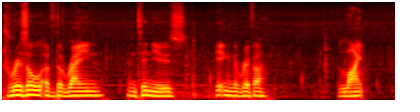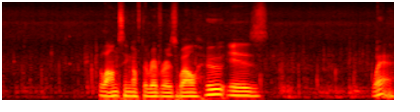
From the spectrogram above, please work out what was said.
drizzle of the rain continues, hitting the river. Light glancing off the river as well. Who is where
